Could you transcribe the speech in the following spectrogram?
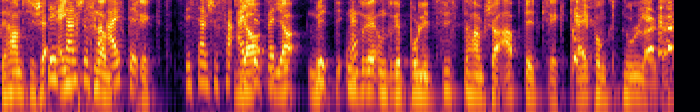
den haben sie schon Die sind schon eingepflanzt veraltet. gekriegt. Die sind schon Ja, veraltet, weil ja, die, die, unsere, unsere Polizisten haben schon ein Update gekriegt. 3.0, Alter.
